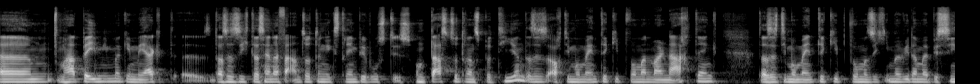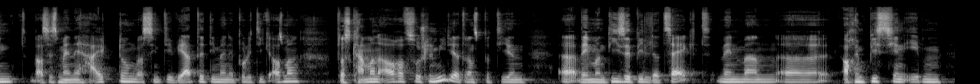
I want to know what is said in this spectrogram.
ähm, man hat bei ihm immer gemerkt, äh, dass er sich da seiner Verantwortung extrem bewusst ist. Und das zu transportieren, dass es auch die Momente gibt, wo man mal nachdenkt, dass es die Momente gibt, wo man sich immer wieder mal besinnt, was ist meine Haltung, was sind die Werte, die meine Politik ausmachen, das kann man auch auf Social Media transportieren, äh, wenn man diese Bilder zeigt, wenn man äh, auch ein bisschen eben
